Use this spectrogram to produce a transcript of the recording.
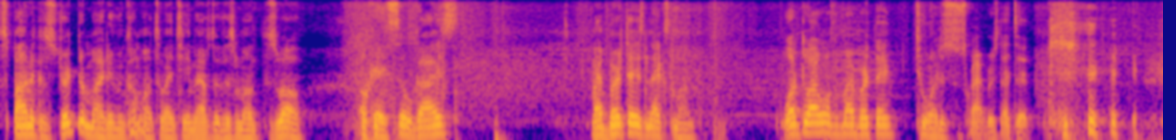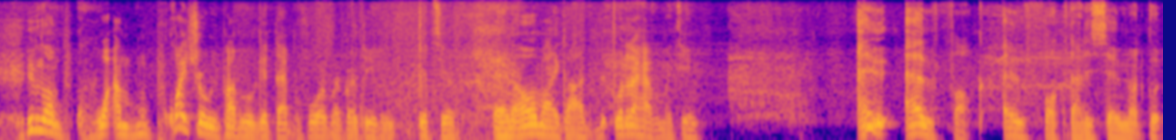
Spinoconstrictor might even come onto my team after this month as well. Okay, so guys, my birthday is next month. What do I want for my birthday? 200 subscribers. That's it. even though I'm qu- I'm quite sure we probably will get that before my birthday even gets here. And oh my god, what did I have on my team? Oh, oh fuck. Oh fuck, that is so not good.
